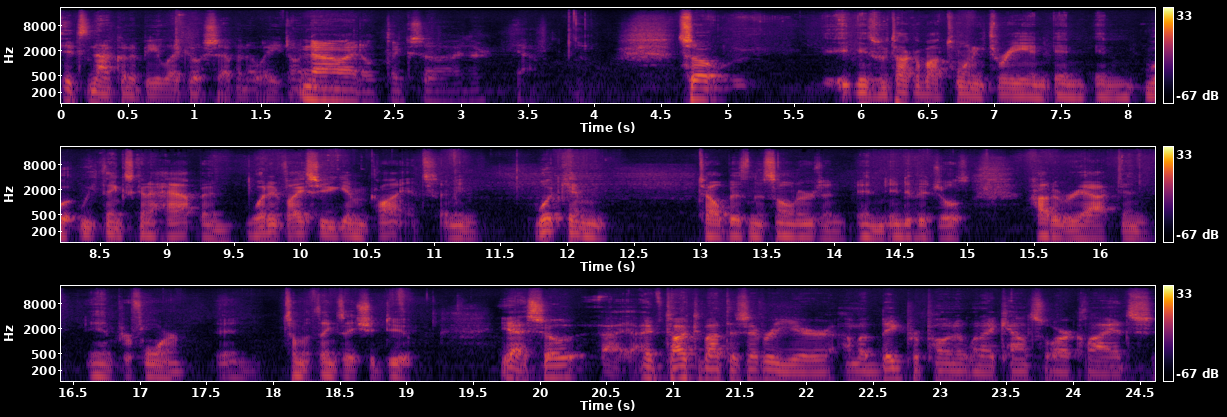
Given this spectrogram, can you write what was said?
it's not going to be like 07, 08, 09. no, I don't think so either. Yeah. So, as we talk about 23 and, and, and what we think is going to happen, what advice are you giving clients? I mean, what can we tell business owners and, and individuals how to react and, and perform and some of the things they should do? Yeah, so I, I've talked about this every year. I'm a big proponent when I counsel our clients.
